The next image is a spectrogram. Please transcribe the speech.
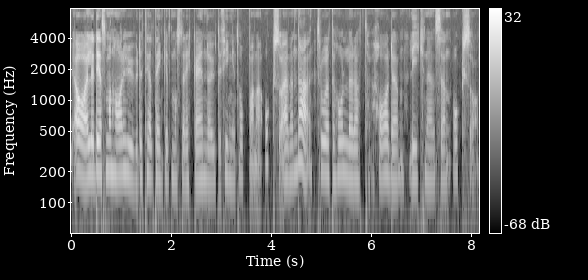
Ja, eller det som man har i huvudet helt enkelt måste räcka ända ut i fingertopparna också, även där. Jag tror att det håller att ha den liknelsen också.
